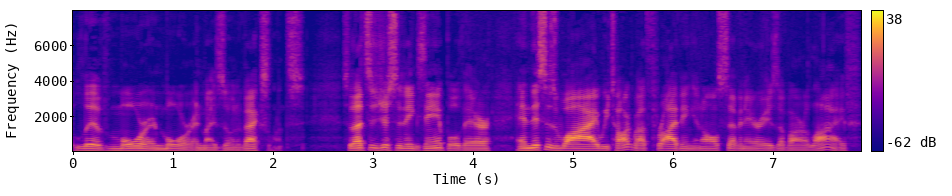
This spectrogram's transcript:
live more and more in my zone of excellence. So that's just an example there. And this is why we talk about thriving in all seven areas of our life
